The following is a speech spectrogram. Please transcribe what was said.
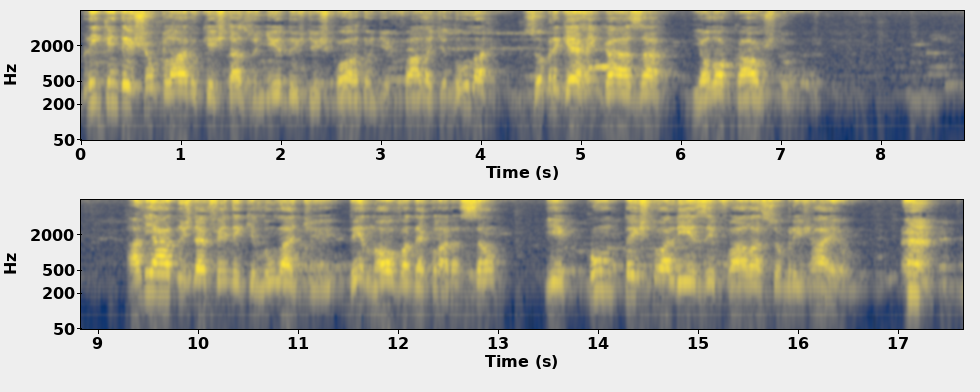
Blinken deixou claro que Estados Unidos discordam de fala de Lula sobre guerra em Gaza e Holocausto. Aliados defendem que Lula dê nova declaração e contextualize fala sobre Israel.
